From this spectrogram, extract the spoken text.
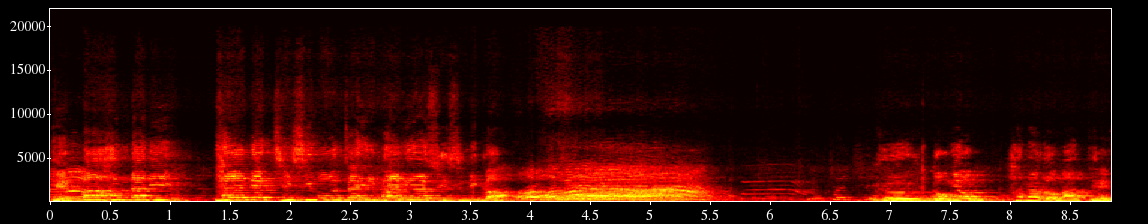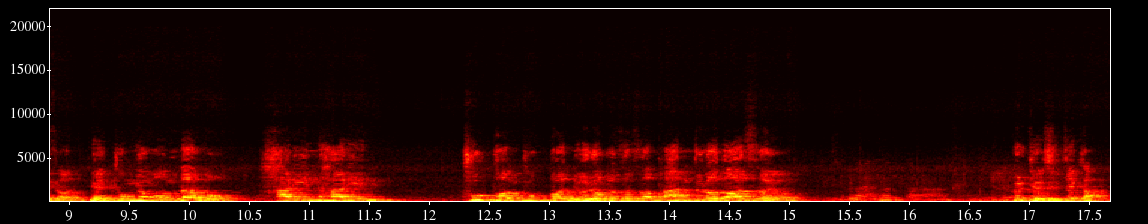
대파 한 단이 875원짜리를 발견할 수 있습니까? 그 농협 하나로 마트에서 대통령 온다고 할인 할인 쿠폰 쿠폰 여러 번 써서 만들어 놨어요. 그렇게 실제 가,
